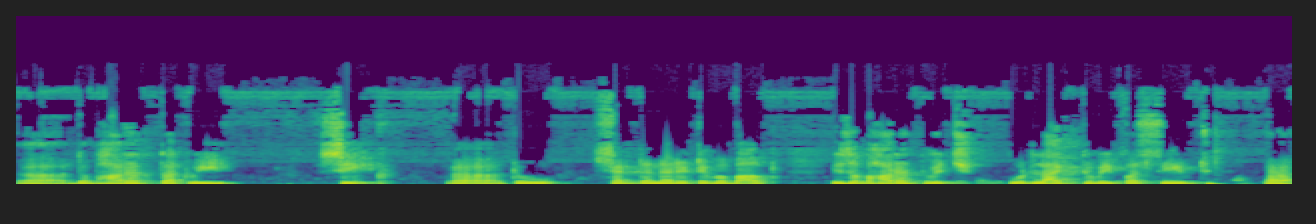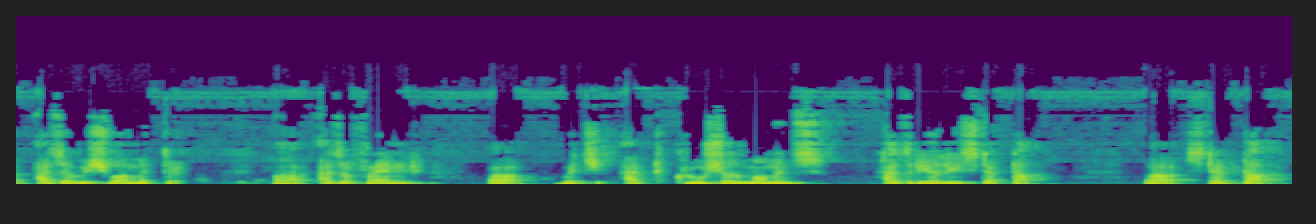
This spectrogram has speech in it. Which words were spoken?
the Bharat that we seek uh, to set the narrative about is a Bharat which would like to be perceived uh, as a Vishwamitra, uh, as a friend uh, which at crucial moments has really stepped up, uh, stepped up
